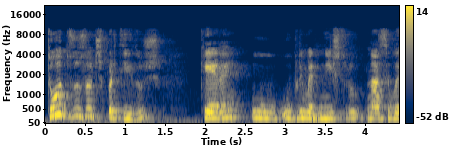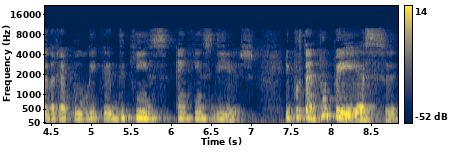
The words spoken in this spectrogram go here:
Todos os outros partidos querem o, o Primeiro-Ministro na Assembleia da República de 15 em 15 dias. E, portanto, o PS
